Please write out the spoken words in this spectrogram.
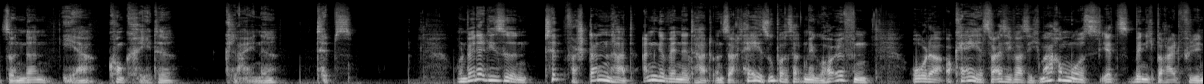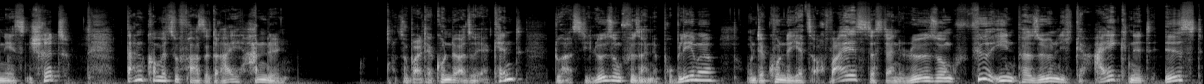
sondern eher konkrete kleine Tipps. Und wenn er diesen Tipp verstanden hat, angewendet hat und sagt, hey, super, es hat mir geholfen, oder okay, jetzt weiß ich, was ich machen muss, jetzt bin ich bereit für den nächsten Schritt, dann kommen wir zu Phase 3, Handeln. Sobald der Kunde also erkennt, du hast die Lösung für seine Probleme und der Kunde jetzt auch weiß, dass deine Lösung für ihn persönlich geeignet ist,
